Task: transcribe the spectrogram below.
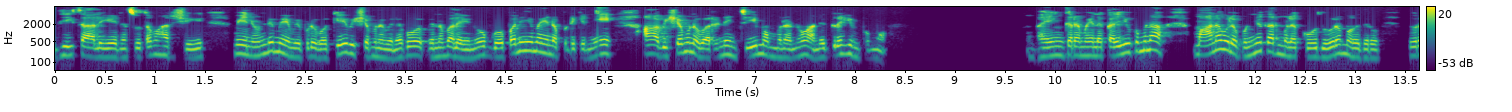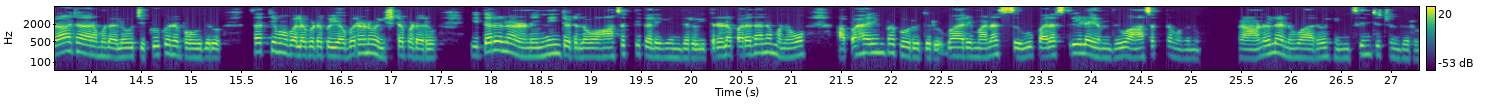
ధీశాలి అయిన సుత మహర్షి మీ నుండి మేము ఇప్పుడు ఒకే విషయమును వినగో వినవలేను. గోపనీయమైనప్పటికీ ఆ విషయమును వర్ణించి మమ్మలను అనుగ్రహింపుము. భయంకరమైన కలియుగమున మానవుల పుణ్యకర్ములకు దూరమగుదురు. దురాచారములలో చిక్కుకొని పోదురు సత్యము బలగుటకు ఎవరునూ ఇష్టపడరు. ఇతరులను నిందించటలో ఆసక్తి కలిగిందరు. ఇతరుల పరధనమును అపహరింపకూరుదురు. వారి మనస్సు పరస్త్రీలయందు ఆసక్తమగును. ప్రాణులను వారు హింసించుచుందురు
